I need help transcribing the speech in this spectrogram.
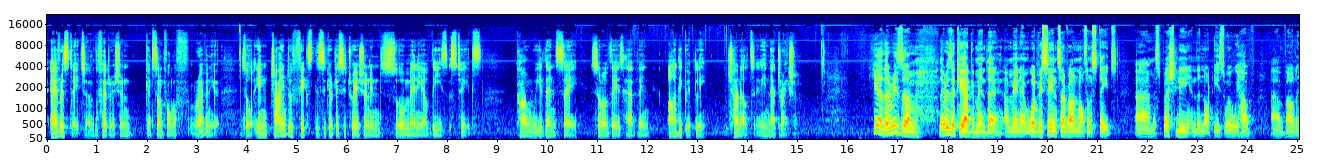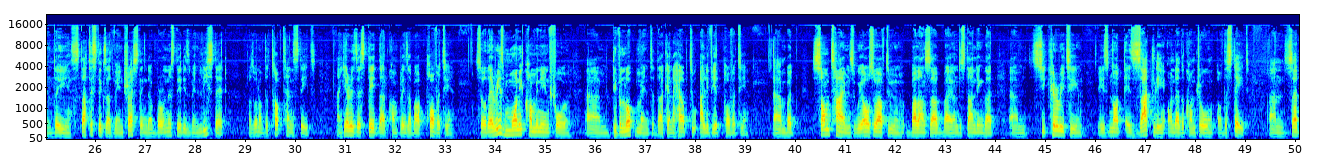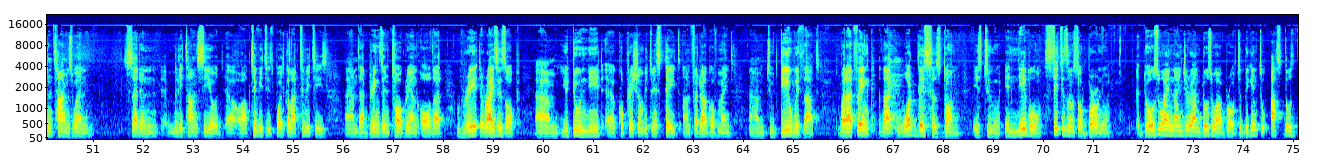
every state of the Federation gets some form of revenue. So in trying to fix the security situation in so many of these states, can't we then say some of these have been adequately channeled in that direction? Yeah, there is, um, there is a key argument there. I mean, um, what we see in several northern states, um, especially in the northeast where we have uh, violence, the statistics have been interesting that Borno State has been listed as one of the top 10 states. And here is a state that complains about poverty. So there is money coming in for um, development that can help to alleviate poverty. Um, but sometimes we also have to balance out by understanding that um, security is not exactly under the control of the state. And certain times when certain militancy or, uh, or activities, political activities um, that brings in Togri and all that rises up, um, you do need cooperation between state and federal government um, to deal with that. But I think that what this has done is to enable citizens of Borno, those who are in Nigeria and those who are abroad, to begin to ask those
